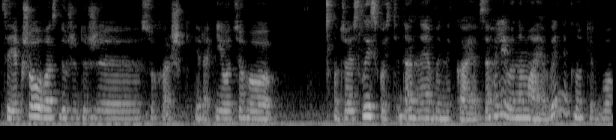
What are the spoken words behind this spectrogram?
Це якщо у вас дуже-дуже суха шкіра, і оцього, оцої слизькості да, не виникає. Взагалі вона має виникнути, бо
